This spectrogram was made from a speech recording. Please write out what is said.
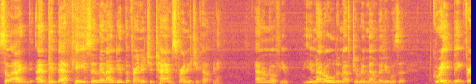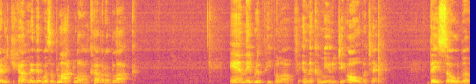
So I, I did that case and then I did the furniture, Times Furniture Company. I don't know if you, you're not old enough to remember it. It was a great big furniture company that was a block long, covered a block. And they ripped people off in the community all the time. They sold a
